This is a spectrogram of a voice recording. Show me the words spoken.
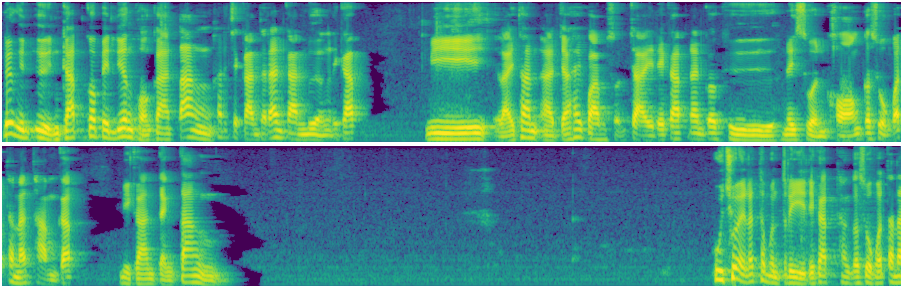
เรื่องอื่นๆครับก็เป็นเรื่องของการตั้งข้าราชการทางด้านการเมืองนะครับมีหลายท่านอาจจะให้ความสนใจนะครับ นั่นก็คือในส่วนของกระทรวงวัฒนธรรมครับ มีการแต่งตั้ง ผู้ช่วยรัฐมนตรีนะครับทางกระทรวงวัฒน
